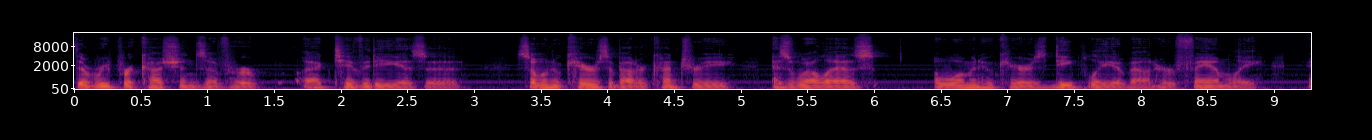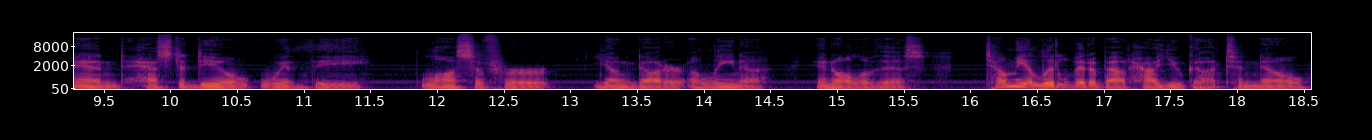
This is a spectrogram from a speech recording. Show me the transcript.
the repercussions of her activity as a someone who cares about her country as well as a woman who cares deeply about her family and has to deal with the loss of her young daughter Alina in all of this. Tell me a little bit about how you got to know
